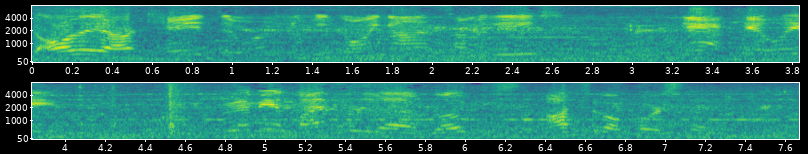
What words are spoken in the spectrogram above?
like all the arcades and we're gonna be going on some of these. Yeah, can't wait. We're gonna be in line for the ropes obstacle course thing.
